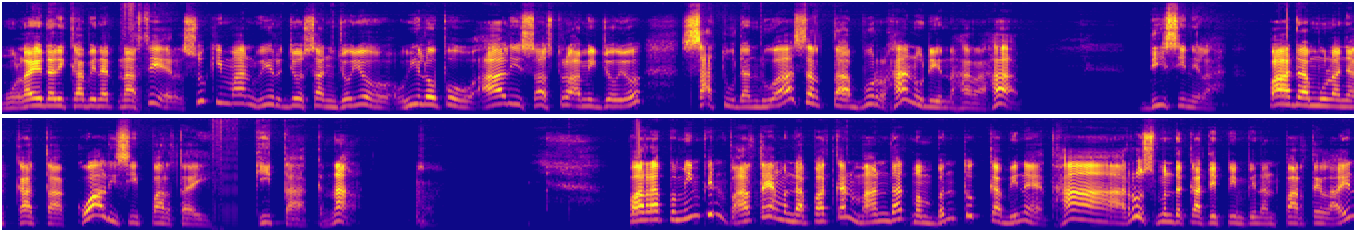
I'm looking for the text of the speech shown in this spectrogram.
mulai dari Kabinet Nasir, Sukiman Wirjo Sanjoyo, Wilopo, Ali Sastro Amijoyo, satu dan dua, serta Burhanuddin Harahap. Di sinilah pada mulanya kata koalisi partai kita kenal. Para pemimpin partai yang mendapatkan mandat membentuk kabinet harus mendekati pimpinan partai lain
